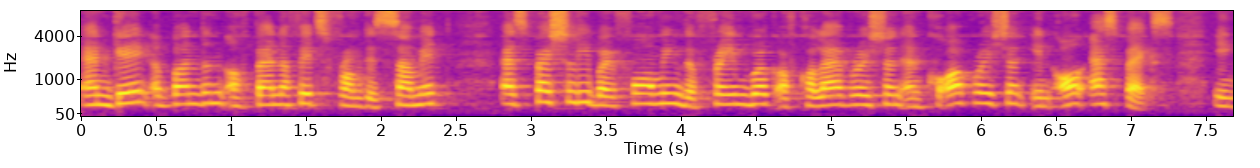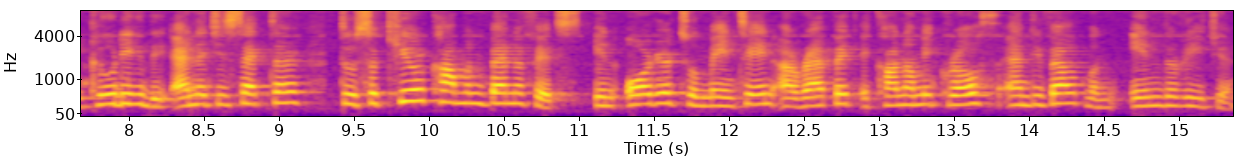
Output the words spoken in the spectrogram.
and gain abundant of benefits from this summit especially by forming the framework of collaboration and cooperation in all aspects, including the energy sector, to secure common benefits in order to maintain a rapid economic growth and development in the region.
